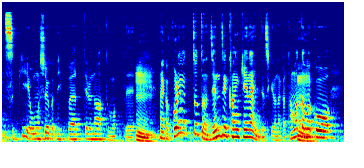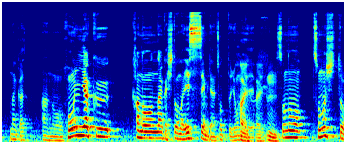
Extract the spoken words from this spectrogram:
ほすっげえ面白いこといっぱいやってるなと思って、うん。なんかこれちょっと全然関係ないんですけどなんかたまたまこう、なんかあの翻訳家のなんか人のエッセイみたいなのちょっと読んで、はいはいうん。そのその人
